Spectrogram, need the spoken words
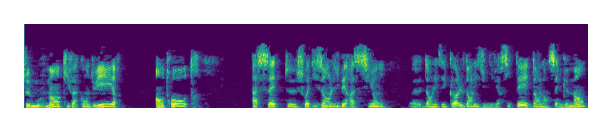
ce mouvement qui va conduire, entre autres, à cette euh, soi-disant libération euh, dans les écoles, dans les universités, dans l'enseignement,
